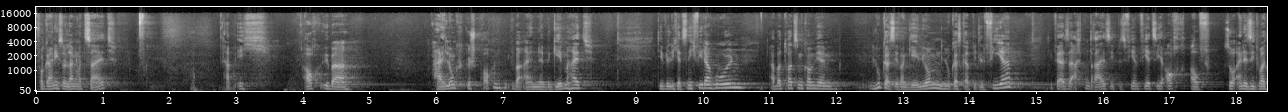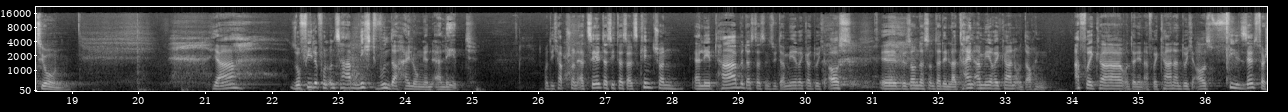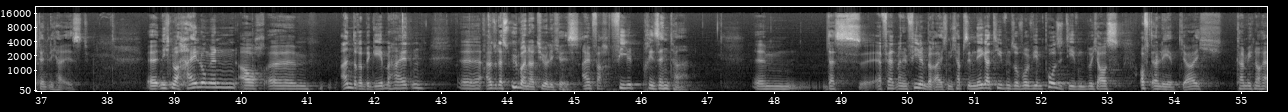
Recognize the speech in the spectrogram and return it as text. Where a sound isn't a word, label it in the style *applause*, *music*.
Vor gar nicht so langer Zeit habe ich auch über Heilung gesprochen, über eine Begebenheit, die will ich jetzt nicht wiederholen, aber trotzdem kommen wir im Lukas-Evangelium, Lukas Kapitel 4, die Verse 38 bis 44, auch auf so eine Situation. Ja, so viele von uns haben nicht Wunderheilungen erlebt. Und ich habe schon erzählt, dass ich das als Kind schon erlebt habe, dass das in Südamerika durchaus, äh, besonders unter den Lateinamerikanern und auch in Afrika, unter den Afrikanern durchaus viel selbstverständlicher ist. Äh, nicht nur Heilungen, auch ähm, andere Begebenheiten. Äh, also das Übernatürliche ist einfach viel präsenter. Ähm, das erfährt man in vielen Bereichen. Ich habe es im Negativen sowohl wie im Positiven durchaus oft erlebt. Ja, ich kann mich noch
